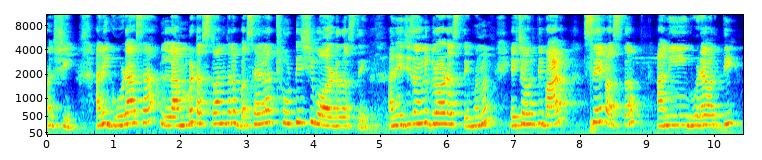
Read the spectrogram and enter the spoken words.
अशी. आणि घोडा असा लांबट असतो आणि त्याला बसायला छोटीशी बॉर्डर असते. आणि याची चांगली ब्रॉड असते. म्हणून याच्यावरती बाळ सेफ असतं आणि घोड्यावरती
